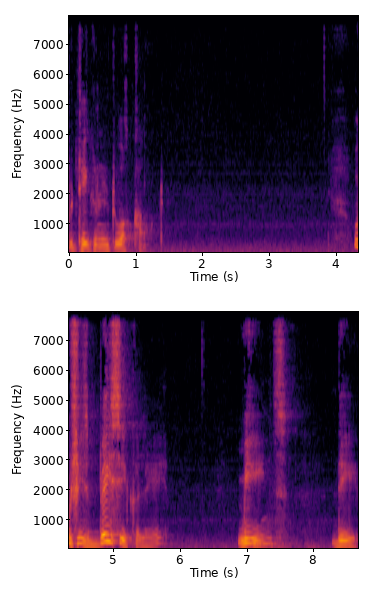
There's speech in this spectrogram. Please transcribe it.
be taken into account, which is basically means the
